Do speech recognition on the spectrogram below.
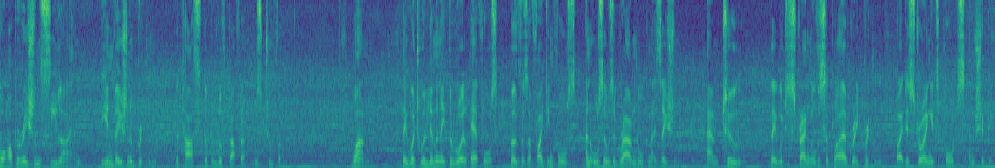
For Operation Sea Lion, the invasion of Britain, the task of the Luftwaffe was twofold. One, they were to eliminate the Royal Air Force both as a fighting force and also as a ground organization. And two, they were to strangle the supply of Great Britain by destroying its ports and shipping.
